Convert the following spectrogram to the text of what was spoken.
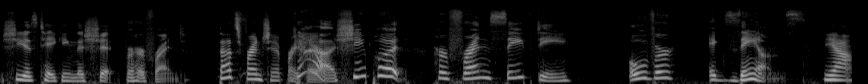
she is taking this shit for her friend. That's friendship right yeah, there. Yeah, she put her friend's safety over exams. Yeah,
